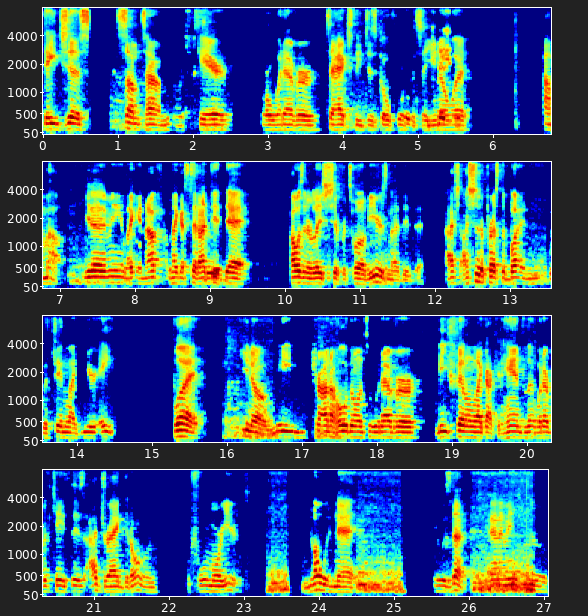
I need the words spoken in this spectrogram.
They just sometimes are scared or whatever to actually just go forth and say, you know what, I'm out. You know what I mean? Like, and I've, like I said, I did that. I was in a relationship for 12 years and I did that. I, sh- I should have pressed the button within like year eight, but you know, me trying to hold on to whatever, me feeling like I could handle it, whatever the case is, I dragged it on for four more years, knowing that it was done. You know what I mean? So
